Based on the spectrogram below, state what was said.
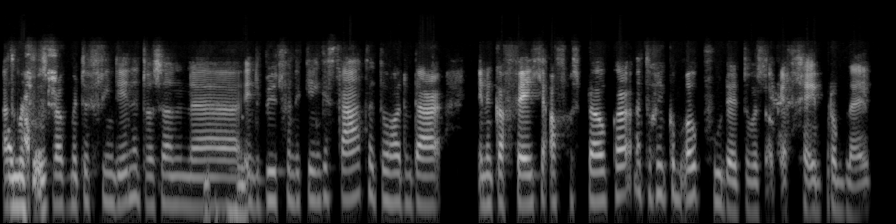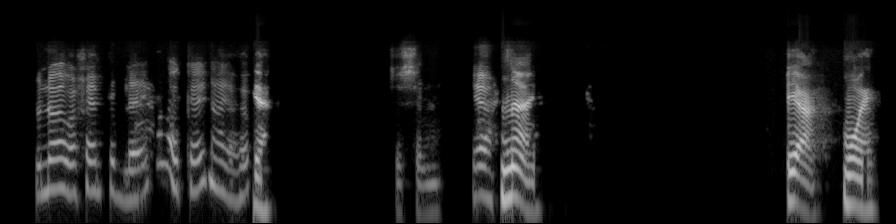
anders is. afgesproken met een vriendin. Het was een, eh, in de buurt van de Kinkerstraat. En toen hadden we daar in een cafeetje afgesproken. En toen ging ik hem ook voeden. En toen was het ook echt geen probleem. Nee hoor, geen probleem. Oh, Oké, nou ja, hup. Ja. Dus, eh, ja. Nee. Ja, mooi.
